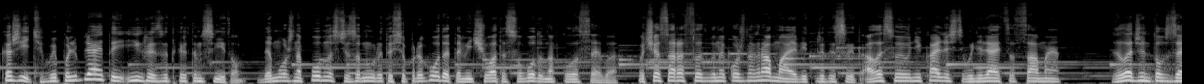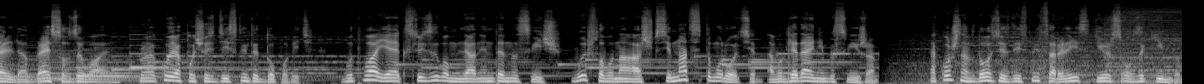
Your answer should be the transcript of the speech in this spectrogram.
Скажіть, ви полюбляєте ігри з відкритим світом, де можна повністю зануритися у пригоди та відчувати свободу навколо себе? Хоча зараз ледве не кожна гра має відкритий світ, але своєю унікальністю виділяється саме The Legend of Zelda Breath of the Wild, про яку я хочу здійснити доповідь. Бутва є ексклюзивом для Nintendo Switch. Вийшла вона аж в 17-му році, а виглядає ніби свіжа. Також невдовзі здійсниться реліз Tears of the Kingdom,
